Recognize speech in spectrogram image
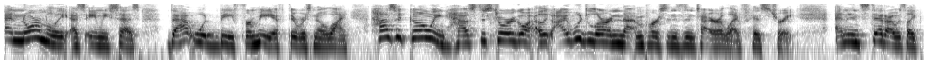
And normally, as Amy says, that would be for me if there was no line. How's it going? How's the story going? Like I would learn that in person's entire life history. And instead I was like,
